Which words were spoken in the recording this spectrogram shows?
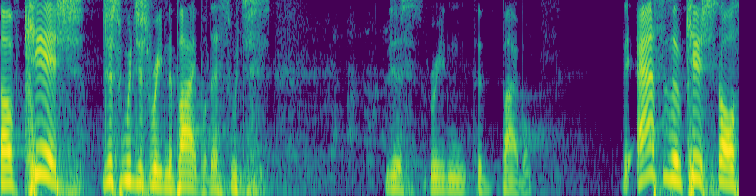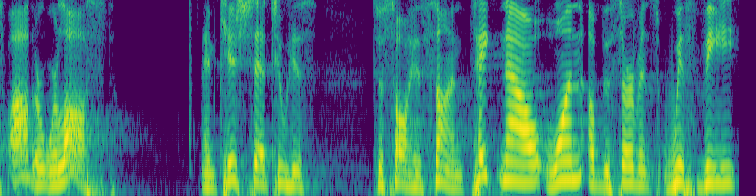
of Kish, just we're just reading the Bible. That's we're just just reading the Bible. The asses of Kish, Saul's father, were lost. And Kish said to his to Saul his son, Take now one of the servants with thee,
